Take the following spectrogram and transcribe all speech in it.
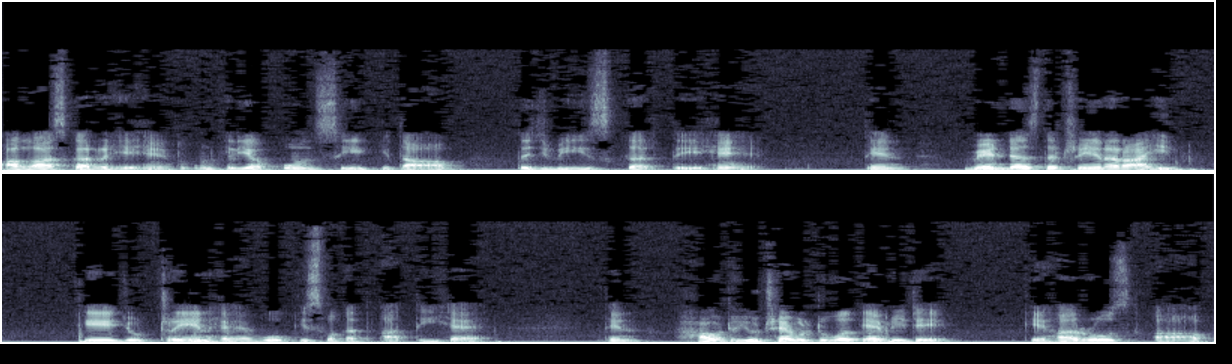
आगाज़ कर रहे हैं तो उनके लिए आप कौन सी किताब तजवीज़ करते हैं? Then when does the train arrive कि जो ट्रेन है, वो किस वक्त आती है? Then how do you travel to work every day कि हर रोज़ आप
